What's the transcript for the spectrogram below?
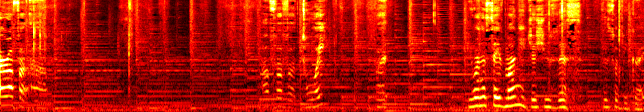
Tire off a uh, off of a toy, but if you want to save money, just use this. This would be great.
